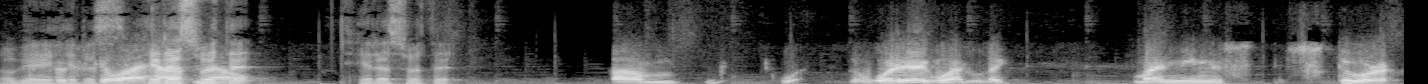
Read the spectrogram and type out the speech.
Okay, hit us, hit us with now. it. Hit us with it. Um, what, what do I want? Like, my name is Stuart.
